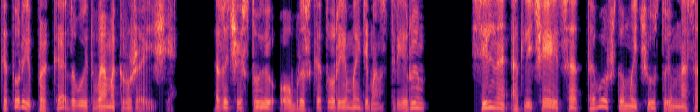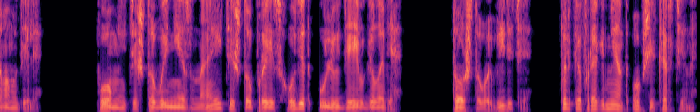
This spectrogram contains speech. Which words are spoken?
который показывают вам окружающие. Зачастую образ, который мы демонстрируем, сильно отличается от того, что мы чувствуем на самом деле. Помните, что вы не знаете, что происходит у людей в голове. То, что вы видите, только фрагмент общей картины.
